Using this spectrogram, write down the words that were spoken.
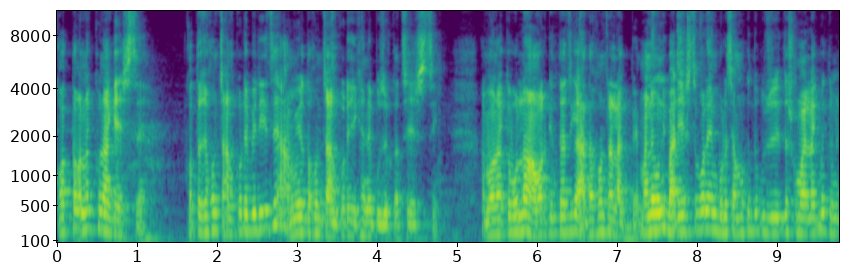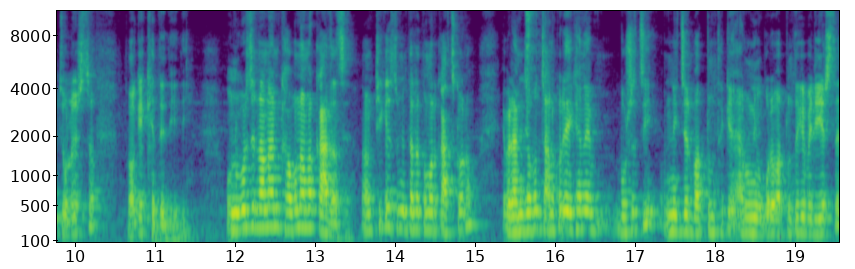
কর্তা অনেকক্ষণ আগে এসছে। কর্তা যখন চান করে বেরিয়েছে, আমিও তখন চান করে এখানে পুজোর কাছে এসেছি। আমি ওনাকে বললাম, আমার কিন্তু আজকে আধা ঘণ্টা লাগবে। মানে উনি বাড়ি আসতে পরে আমি বলেছি, আমার কিন্তু পুজো দিতে সময় লাগবে, তুমি চলে এসছো, তোমাকে খেতে দিয়ে দিই। উনি বলছে, না না, আমি খাব না, আমার কাজ আছে। আমি ঠিক আছে, তুমি তাহলে তোমার কাজ করো। এবার আমি যখন চান করে এখানে বসেছি, নিচের বাথরুম থেকে, আর উনি উপরে বাথরুম থেকে বেরিয়ে এসছে।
